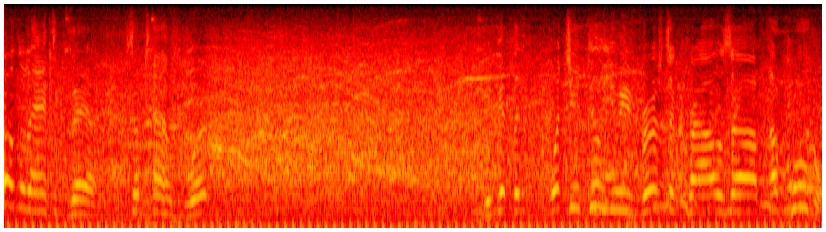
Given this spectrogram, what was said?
Those little antics there sometimes work. You get the, what you do, you reverse the crowd's uh, approval.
